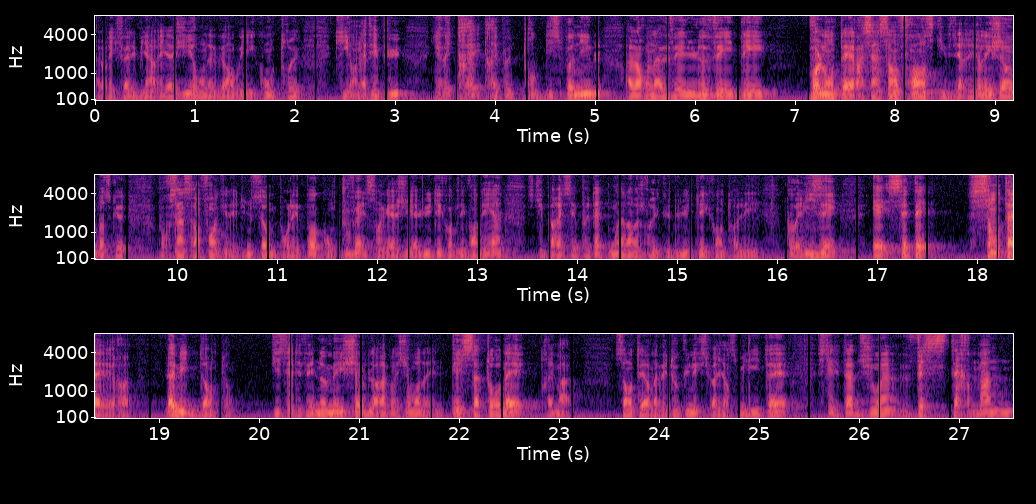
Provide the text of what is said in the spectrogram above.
Alors il fallait bien réagir, on avait envoyé contre eux qui en avait pu, il y avait très très peu de troupes disponibles, alors on avait levé des volontaires à 500 francs, ce qui faisait rire les gens, parce que pour 500 francs, qui était une somme pour l'époque, on pouvait s'engager à lutter contre les Vendéens, ce qui paraissait peut-être moins dangereux que de lutter contre les coalisés, et c'était Santerre, l'ami de Danton, qui s'était fait nommer chef de la répression vendéenne. Et ça tournait très mal. Santerre n'avait aucune expérience militaire. C'était adjoint Westermann,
